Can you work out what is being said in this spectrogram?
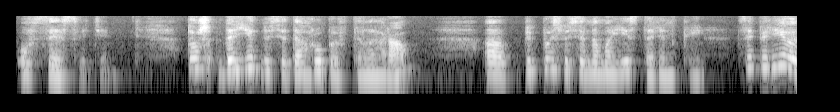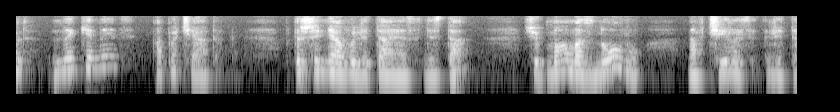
у всесвіті. Тож доєднуйся до групи в Телеграм, підписуйся на мої сторінки. Це період не кінець, а початок. Пташеня вилітає з гнізда, щоб мама знову навчилась літати.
